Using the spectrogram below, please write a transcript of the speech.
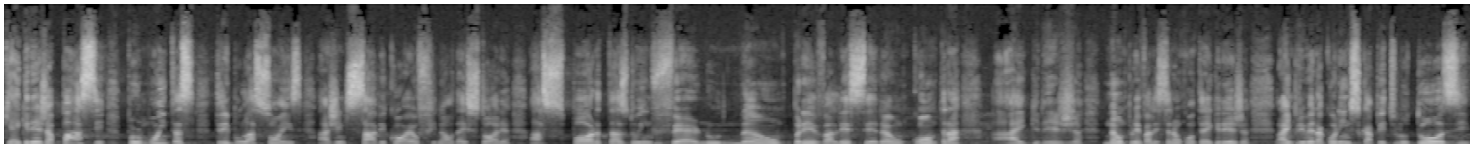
que a igreja passe por muitas tribulações, a gente sabe qual é o final da história. As portas do inferno não prevalecerão contra a igreja. Não prevalecerão contra a igreja. Lá em 1 Coríntios capítulo 12,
